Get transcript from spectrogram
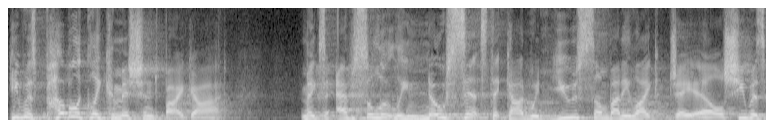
he was publicly commissioned by God. It makes absolutely no sense that God would use somebody like Jael. She was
